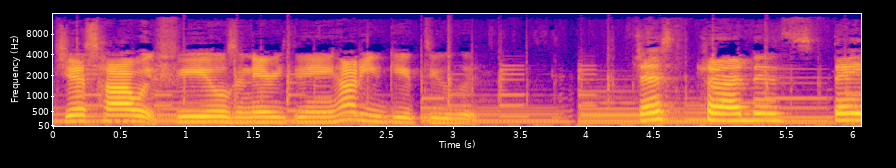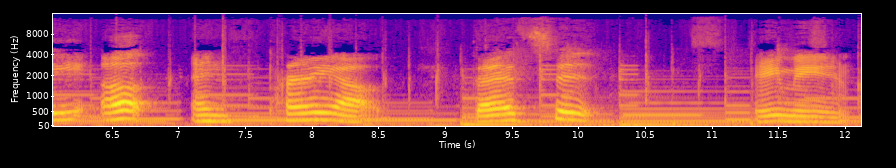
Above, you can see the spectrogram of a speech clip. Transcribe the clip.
just how it feels and everything? How do you get through it? Just try to stay up and pray out. That's it. Amen.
